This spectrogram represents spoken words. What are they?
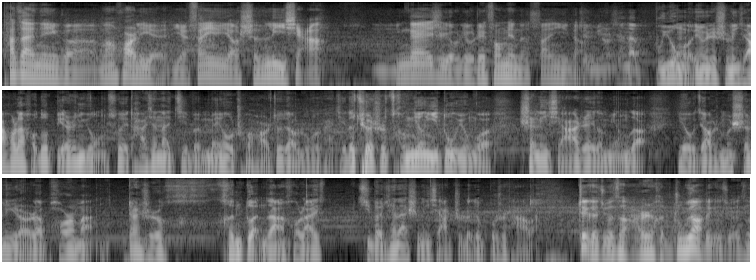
他在那个漫画里也也翻译叫神力侠，应该是有有这方面的翻译的这。名儿现在不用了，因为这神力侠后来好多别人用，所以他现在基本没有绰号，就叫卢克凯奇。他确实曾经一度用过神力侠这个名字，也有叫什么神力人的 Power Man，但是很短暂，后来基本现在神力侠指的就不是他了。这个角色还是很重要的一个角色。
